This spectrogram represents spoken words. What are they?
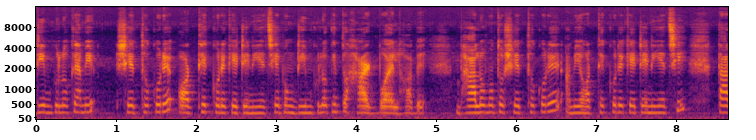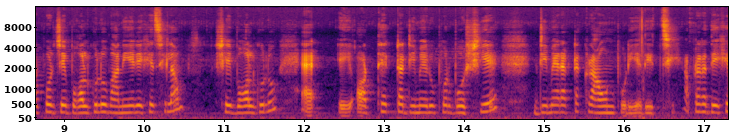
ডিমগুলোকে আমি সেদ্ধ করে অর্ধেক করে কেটে নিয়েছি এবং ডিমগুলো কিন্তু হার্ড বয়েল হবে। ভালো মতো সেদ্ধ করে আমি অর্ধেক করে কেটে নিয়েছি। তারপর যে বলগুলো বানিয়ে রেখেছিলাম, সেই বলগুলো এই অর্ধেকটা ডিমের উপর বসিয়ে ডিমের একটা ক্রাউন পরিয়ে দিচ্ছি। আপনারা দেখে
